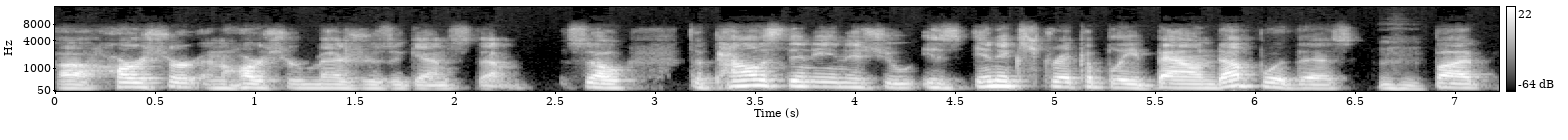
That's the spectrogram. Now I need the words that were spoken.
uh, harsher and harsher measures against them. So the Palestinian issue is inextricably bound up with this, mm-hmm. but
